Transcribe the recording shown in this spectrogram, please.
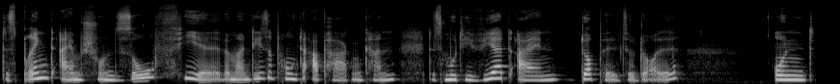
Das bringt einem schon so viel, wenn man diese Punkte abhaken kann. Das motiviert einen doppelt so doll. Und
